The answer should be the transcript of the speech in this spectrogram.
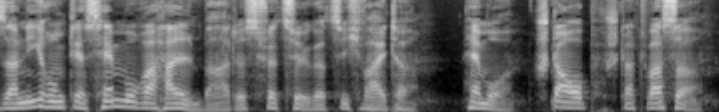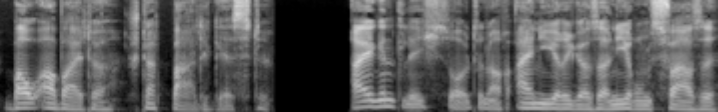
Sanierung des Hemmorer Hallenbades verzögert sich weiter. Hemmor, Staub statt Wasser, Bauarbeiter statt Badegäste. Eigentlich sollte nach einjähriger Sanierungsphase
